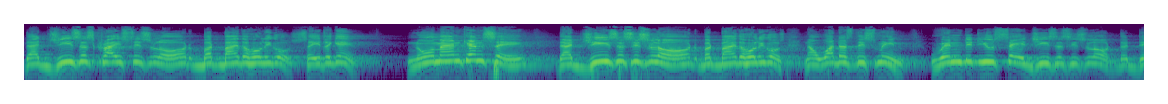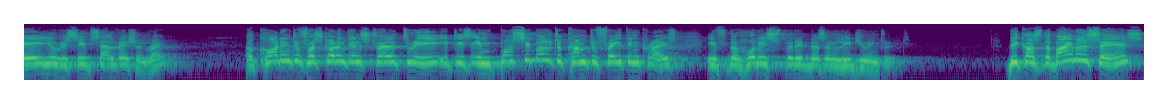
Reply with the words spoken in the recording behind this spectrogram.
that Jesus Christ is Lord but by the Holy Ghost. Say it again. No man can say that Jesus is Lord but by the Holy Ghost. Now, what does this mean? When did you say Jesus is Lord? The day you received salvation, right? According to 1 Corinthians 12 3, it is impossible to come to faith in Christ if the Holy Spirit doesn't lead you into it. Because the Bible says,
